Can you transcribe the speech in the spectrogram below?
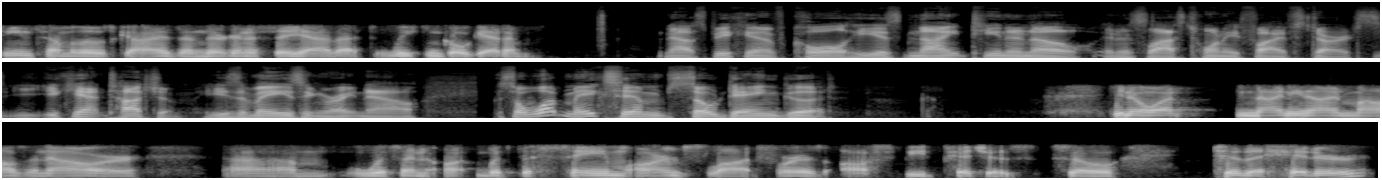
seen some of those guys and they're going to say, yeah, that we can go get them. Now, speaking of Cole, he is 19 and 0 in his last 25 starts. You can't touch him. He's amazing right now. So, what makes him so dang good? You know what? 99 miles an hour um, with an uh, with the same arm slot for his off-speed pitches. So, to the hitter,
